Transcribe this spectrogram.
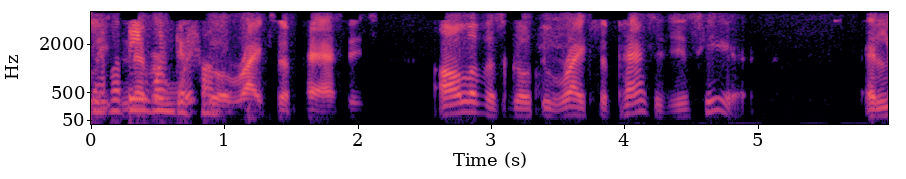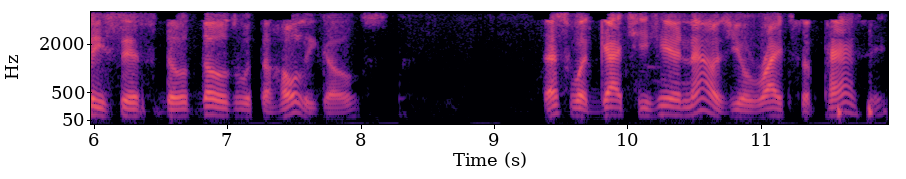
That would be never went wonderful. through a rites of passage. All of us go through rites of passages here. At least if those, with the Holy Ghost. That's what got you here now is your rites of passage.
